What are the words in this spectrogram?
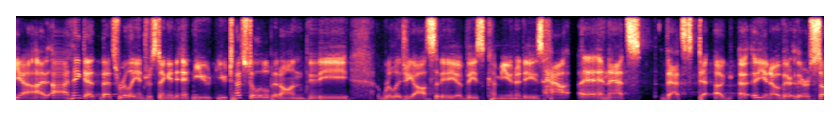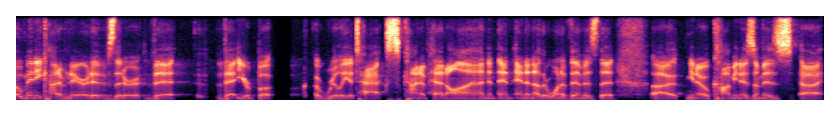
Yeah, I, I think that that's really interesting, and, and you you touched a little bit on the religiosity of these communities. How and that's that's uh, uh, you know there there are so many kind of narratives that are that that your book really attacks kind of head on. And and, and another one of them is that uh, you know communism is uh,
